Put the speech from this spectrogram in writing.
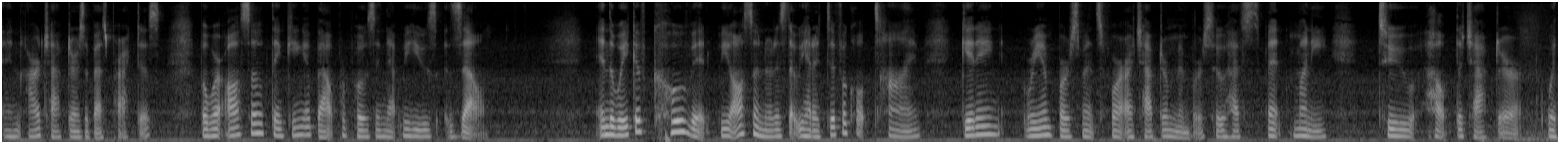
in our chapter as a best practice, but we're also thinking about proposing that we use Zelle. In the wake of COVID, we also noticed that we had a difficult time getting reimbursements for our chapter members who have spent money to help the chapter with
